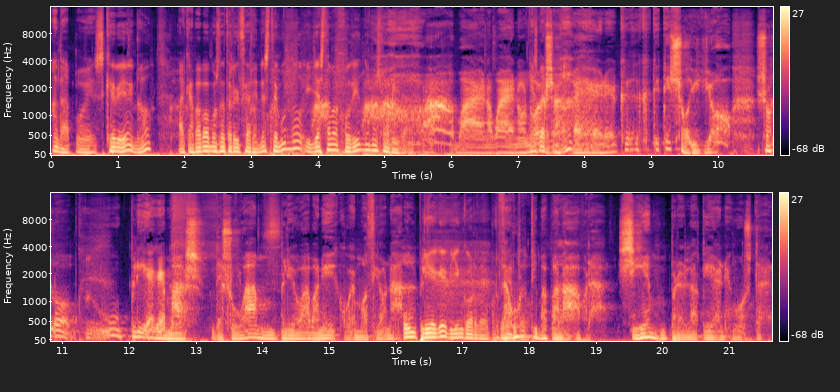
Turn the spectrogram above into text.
anda, pues qué bien, ¿no? Acabábamos de aterrizar en este mundo y ya estaba jodiéndonos la vida. Ah, bueno, bueno, no Es verdad. exagere. ¿Qué, qué- qué soy yo? Solo un pliegue más de su amplio abanico emocional. Un pliegue bien gordo, por La cierto. última palabra siempre la tienen ustedes.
